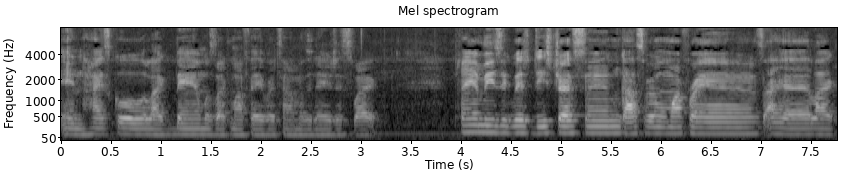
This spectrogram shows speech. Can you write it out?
In high school, like band was like my favorite time of the day. Just like playing music, bitch, de stressing, gossiping with my friends. I had like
